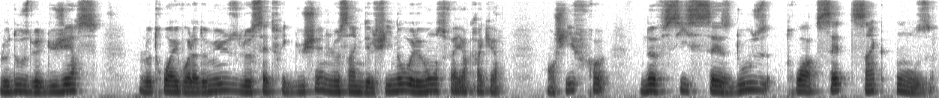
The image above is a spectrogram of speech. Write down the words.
le 12 Duel du Gers, le 3 Et voilà de Muse, le 7 Fric du Chêne, le 5 Delfino et le 11 Firecracker. En chiffres 9, 6, 16, 12, 3, 7, 5, 11.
